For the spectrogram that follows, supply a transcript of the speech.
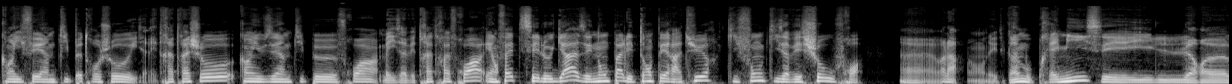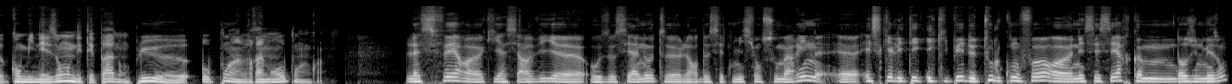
Quand il fait un petit peu trop chaud, ils avaient très très chaud. Quand il faisait un petit peu froid, bah, ils avaient très très froid. Et en fait, c'est le gaz et non pas les températures qui font qu'ils avaient chaud ou froid. Euh, voilà, on était quand même aux prémices et leur euh, combinaison n'était pas non plus euh, au point, vraiment au point, quoi. La sphère qui a servi aux océanautes lors de cette mission sous-marine, est-ce qu'elle était équipée de tout le confort nécessaire comme dans une maison?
